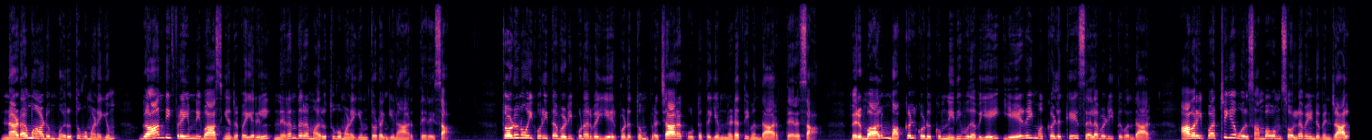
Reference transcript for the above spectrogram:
நடமாடும் மருத்துவமனையும் காந்தி பிரேம் நிவாஸ் என்ற பெயரில் நிரந்தர மருத்துவமனையும் தொடங்கினார் தெரேசா. தொழுநோய் குறித்த விழிப்புணர்வை ஏற்படுத்தும் பிரச்சார கூட்டத்தையும் நடத்தி வந்தார் தெரசா. பெரும்பாலும் மக்கள் கொடுக்கும் நிதி உதவியை ஏழை மக்களுக்கே செலவழித்து வந்தார். அவரை பற்றிய ஒரு சம்பவம் சொல்ல வேண்டுமென்றால்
